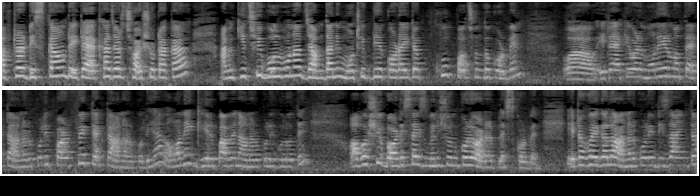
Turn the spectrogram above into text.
আফটার ডিসকাউন্ট এটা এক হাজার ছয়শো টাকা। আমি কিছুই বলব না, জামদানি মোটিভ দিয়ে করা এটা খুব পছন্দ করবেন। ওয়াও এটা একেবারে মনের মতো একটা আনারকলি পারফেক্ট একটা আনারকলি হ্যাঁ? অনেক ঘের পাবেন আনারকলি গুলোতে অবশ্যই বডি সাইজ মেনশন করে অর্ডার প্লেস করবেন। এটা হয়ে গেল আনারকলি ডিজাইনটা।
